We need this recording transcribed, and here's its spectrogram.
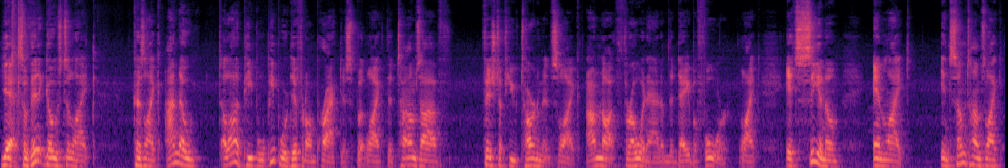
Yeah. So then it goes to like, because like I know a lot of people. People are different on practice, but like the times I've fished a few tournaments, like I'm not throwing at them the day before. Like it's seeing them, and like, and sometimes like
